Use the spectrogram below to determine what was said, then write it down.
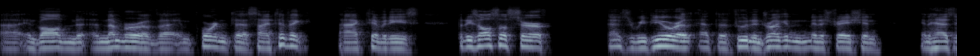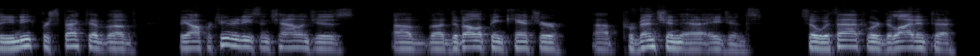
uh, involved in a number of uh, important uh, scientific activities, but he's also served as a reviewer at the Food and Drug Administration and has a unique perspective of the opportunities and challenges of uh, developing cancer uh, prevention uh, agents. So with that, we're delighted to,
